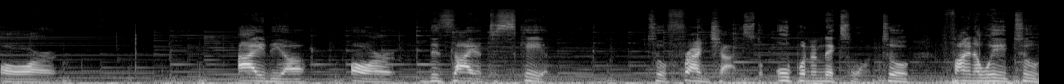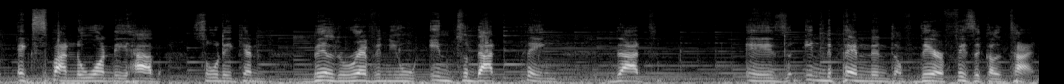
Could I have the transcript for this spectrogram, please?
or idea or desire to scale to franchise, to open the next one, to find a way to expand the one they have so they can build revenue into that thing that is independent of their physical time.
